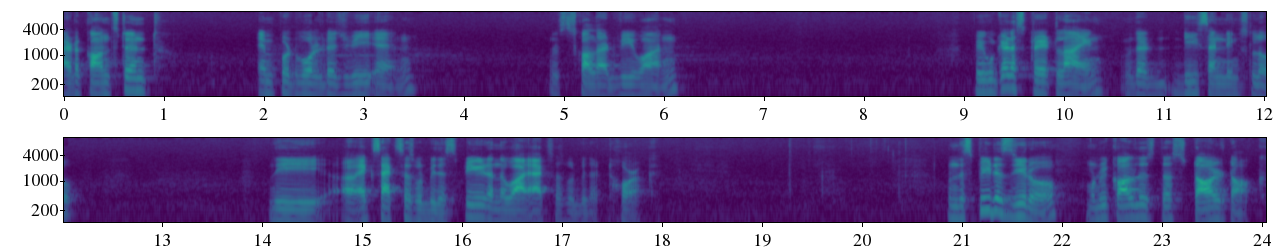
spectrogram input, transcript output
at a constant input voltage V n, let's call that V 1, we would get a straight line with a descending slope. The uh, x axis would be the speed and the y axis would be the torque. When the speed is 0, what we call this the stall torque.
